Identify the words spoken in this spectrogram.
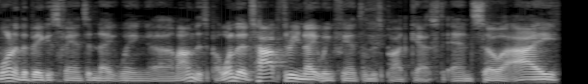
one of the biggest fans of Nightwing um, on this one of the top three Nightwing fans on this podcast, and so I.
